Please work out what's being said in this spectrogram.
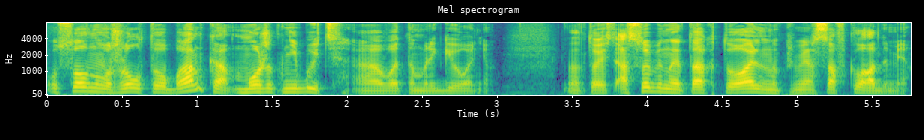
условного желтого банка может не быть в этом регионе. Ну, то есть особенно это актуально, например, со вкладами.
